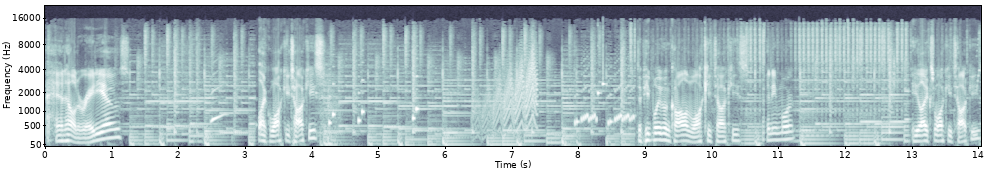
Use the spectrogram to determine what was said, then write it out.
Handheld radios? Like walkie-talkies? Do people even call them walkie-talkies anymore? He likes walkie-talkies?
